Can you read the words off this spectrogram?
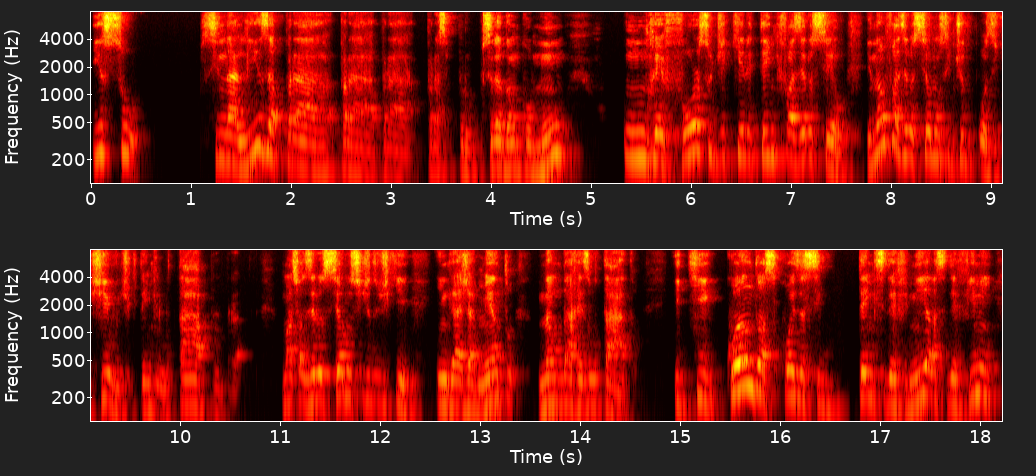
isso sinaliza para o cidadão comum um reforço de que ele tem que fazer o seu. E não fazer o seu no sentido positivo, de que tem que lutar, mas fazer o seu no sentido de que engajamento não dá resultado. E que quando as coisas se, têm que se definir, elas se definem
